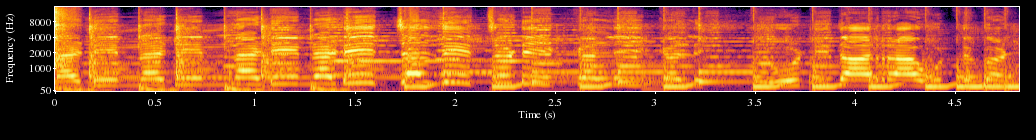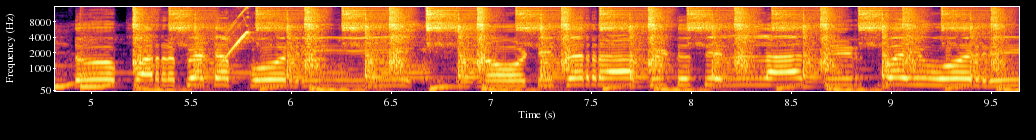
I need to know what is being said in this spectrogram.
ನಡಿ ನಡಿ ನಡಿ ನಡಿ, ಜಲ್ದಿ ಚುಡಿ ಕಳಿ ಕಳಿ. ಚೂಡಿದಾರ ಉಟ್ಕೊಂಡು ಬರಬೇಡ ಪೋರಿ. ನೋಡಿದರ ಬಿಡುದಿಲ್ಲ ತಿರ್ಪೈ ಓರಿ.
